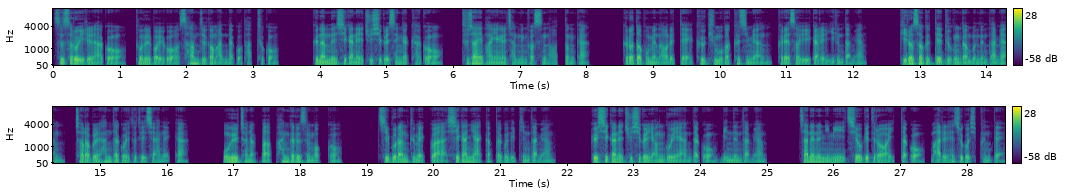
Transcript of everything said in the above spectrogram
스스로 일을 하고 돈을 벌고 사람들과 만나고 다투고 그 남는 시간에 주식을 생각하고 투자의 방향을 잡는 것은 어떤가. 그러다 보면 어느 때그 규모가 커지면 그래서 일가를 잃은다면 비로소 그때 누군가 묻는다면 절업을 한다고 해도 되지 않을까. 오늘 저녁밥 한 그릇을 먹고 지불한 금액과 시간이 아깝다고 느낀다면 그 시간에 주식을 연구해야 한다고 믿는다면 자네는 이미 지옥에 들어와 있다고 말을 해주고 싶은데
